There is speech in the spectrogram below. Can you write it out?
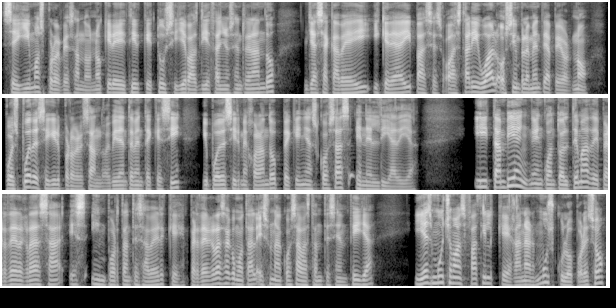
seguimos progresando. No quiere decir que tú si llevas 10 años entrenando ya se acabe ahí y que de ahí pases o a estar igual o simplemente a peor. No, pues puedes seguir progresando, evidentemente que sí, y puedes ir mejorando pequeñas cosas en el día a día. Y también en cuanto al tema de perder grasa, es importante saber que perder grasa como tal es una cosa bastante sencilla y es mucho más fácil que ganar músculo. Por eso,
